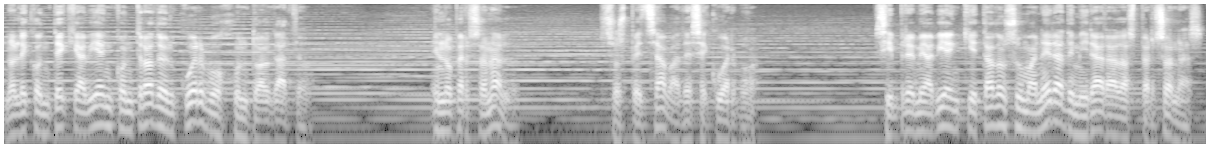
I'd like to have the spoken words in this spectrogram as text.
no le conté que había encontrado el cuervo junto al gato. En lo personal, sospechaba de ese cuervo. Siempre me había inquietado su manera de mirar a las personas,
